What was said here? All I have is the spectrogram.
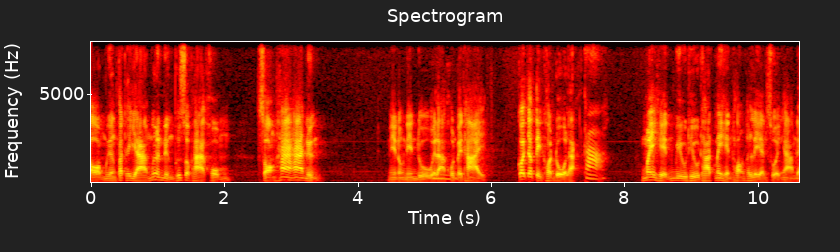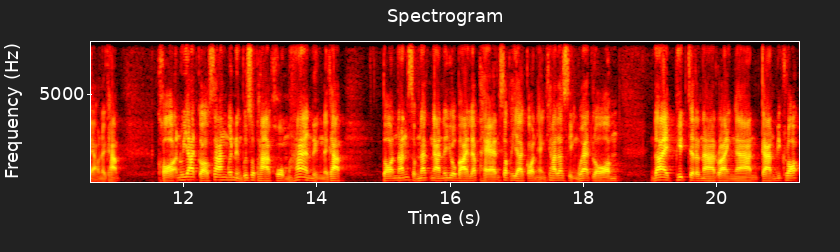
ต่อเมืองพัทยาเมื่อ 1 พฤษภาคม 2551 นี่น้องนิ้นดูเวลาคนไปถ่าย ก็จะติดคอนโดละค่ะไม่เห็นวิวทิวทัศน์ไม่เห็นท้องทะเลสวยงามแล้วนะครับ ขออนุญาตก่อสร้างเมื่อ 1 พฤษภาคม 51 นะครับ ตอนนั้นสำนักงานนโยบายและแผนทรัพยากรแห่งชาติและสิ่งแวดล้อม ได้พิจารณารายงานการวิเคราะห์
